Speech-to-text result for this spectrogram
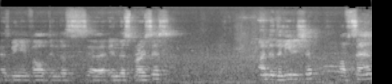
has been involved in this, uh, in this process under the leadership of Sam,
